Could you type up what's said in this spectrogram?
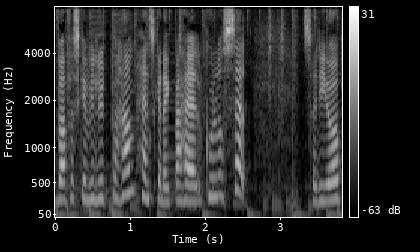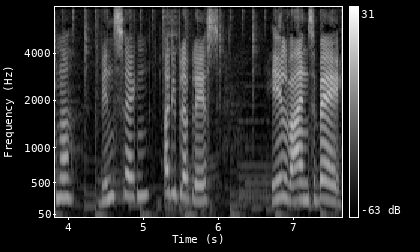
Hvorfor skal vi lytte på ham? Han skal da ikke bare have alt guldet selv. Så de åbner vindsækken, og de bliver blæst hele vejen tilbage.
